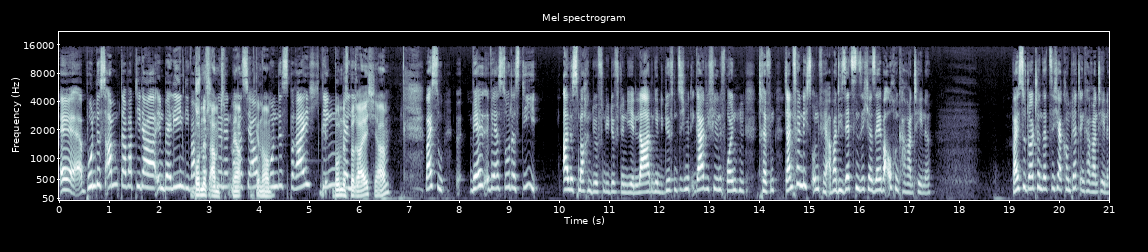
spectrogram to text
äh, Bundesamt, da was die da in Berlin, die Waschmaschine Bundesamt, nennt man ja, das ja auch, genau. Bundesbereich, Ding, Berlin. Bundesbereich, ja. Weißt du, wäre wär es so, dass die alles machen dürfen, die dürften in jeden Laden gehen, die dürften sich mit egal wie vielen Freunden treffen, dann fände ich es unfair. Aber die setzen sich ja selber auch in Quarantäne. Weißt du, Deutschland setzt sich ja komplett in Quarantäne.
